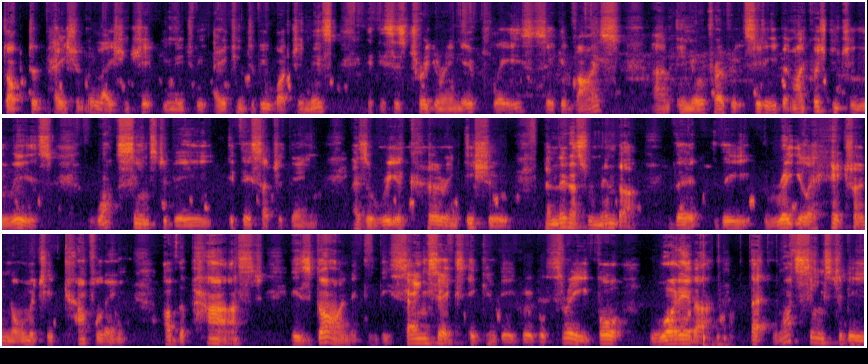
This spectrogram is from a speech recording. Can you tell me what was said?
doctor patient relationship. You need to be 18 to be watching this. If this is triggering you, please seek advice um, in your appropriate city. But my question to you is what seems to be, if there's such a thing, as a reoccurring issue? And let us remember that the regular heteronormative coupling of the past is gone. It can be same sex, it can be a group of three, four, whatever. But what seems to be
